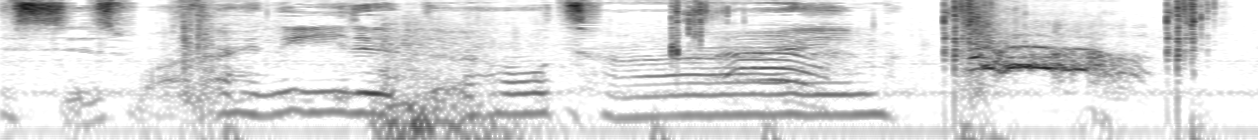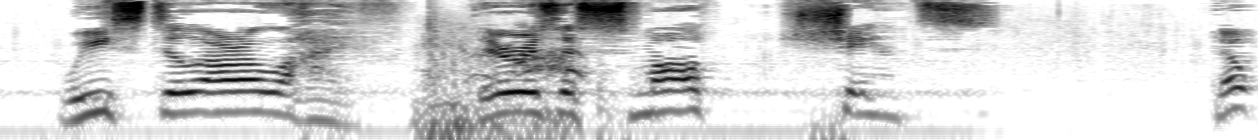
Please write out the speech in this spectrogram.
This is what I needed the whole time. We still are alive. There is a small chance. Nope.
